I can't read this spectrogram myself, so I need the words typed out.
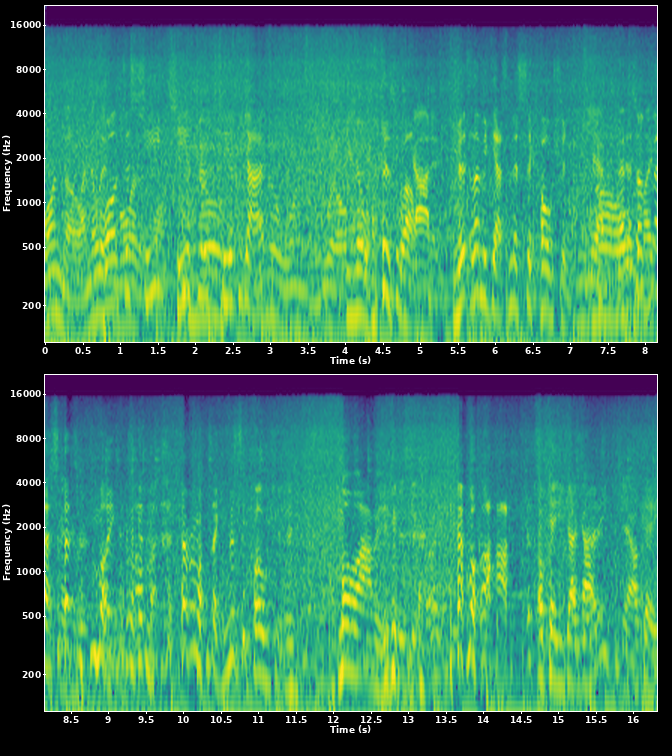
one though. I know there's Well, more just than see, one. see if you No. see if you got it. You know one as well. Got it. Mi- let me guess, Mystic Potion. Yeah, No. that is So Mike's that's, that's. Mike. Everyone's like Mystic Potion. Mojave. Mojave. okay, you guys got ready? it. Yeah. Okay.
